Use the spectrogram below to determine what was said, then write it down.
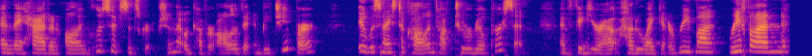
and they had an all inclusive subscription that would cover all of it and be cheaper, it was nice to call and talk to a real person and figure out how do I get a refund,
